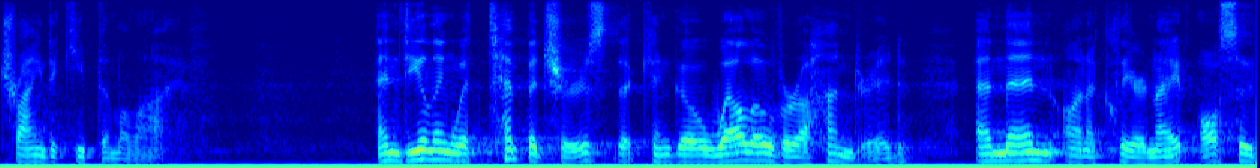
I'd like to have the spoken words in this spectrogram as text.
trying to keep them alive. And dealing with temperatures that can go well over 100, and then on a clear night, also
